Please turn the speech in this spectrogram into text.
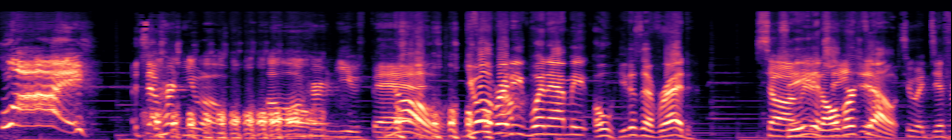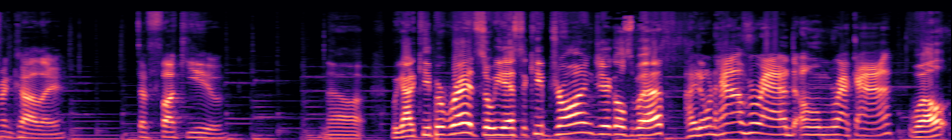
Why? It's I'm hurting you. Oh, oh I'm hurting you bad. No, you already went at me. Oh, he does have red. So See, it all worked it out. to a different color. To fuck you. No, we got to keep it red, so he has to keep drawing Jigglesbeth. I don't have red, Ohmwrecker. Well,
